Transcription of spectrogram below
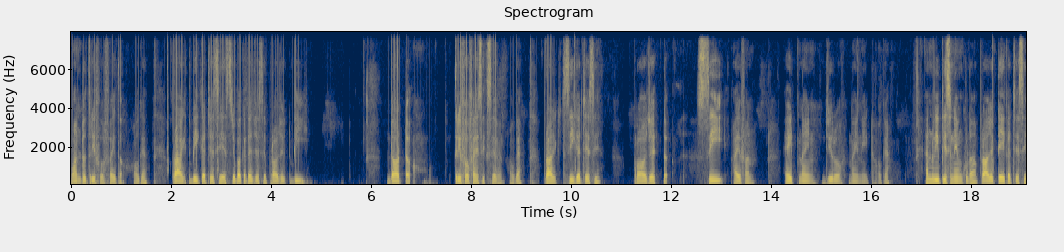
one two three four ఫైవ్తో. ఓకే. ప్రాజెక్ట్ బికి వచ్చేసి ఎస్ త్రీ బకెట్ వచ్చేసి project B dot three four five six seven. Okay. Project సికి వచ్చేసి project C hyphen eight nine zero nine eight okay and VPC name కూడా ప్రాజెక్ట్ ఏకి వచ్చేసి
